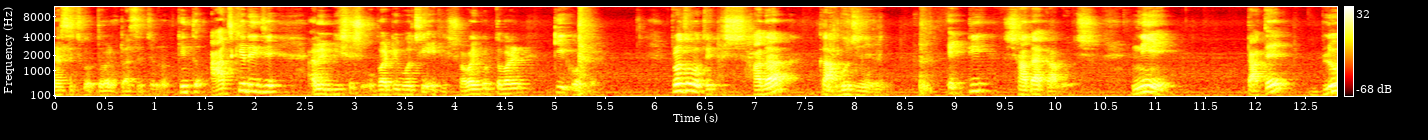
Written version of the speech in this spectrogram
মেসেজ করতে পারেন ক্লাসের জন্য। কিন্তু আজকের এই যে আমি বিশেষ উপায়টি বলছি, এটি সবাই করতে পারেন, কি করবেন? প্রথমত একটি সাদা কাগজ নেবেন, একটি সাদা কাগজ নিয়ে তাতে ব্লু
